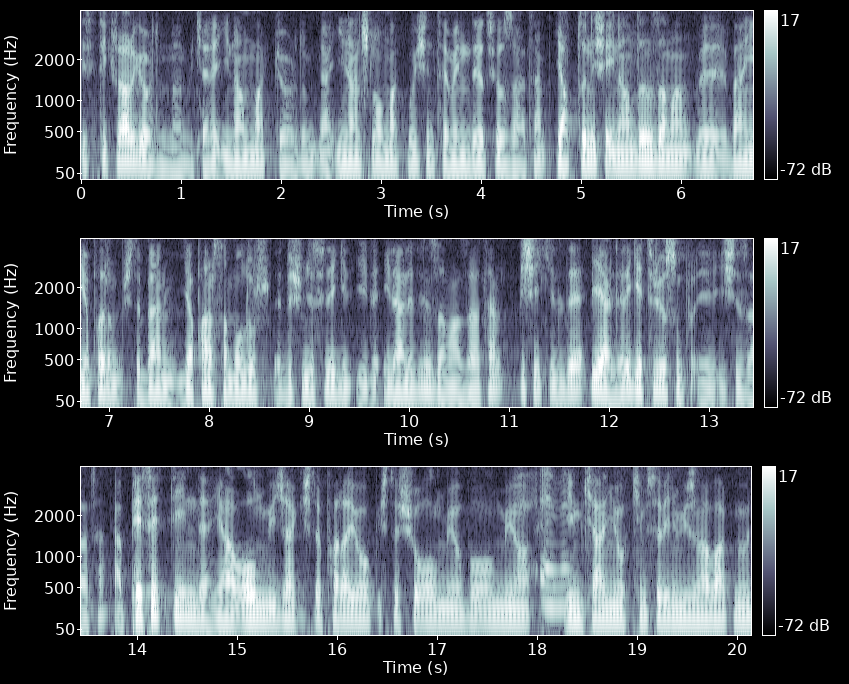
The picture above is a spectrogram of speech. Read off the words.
istikrar gördüm ben bir kere. İnanmak gördüm. Yani inançlı olmak bu işin temelinde yatıyor zaten. Yaptığın işe inandığın zaman ve ben yaparım işte ben yaparsam olur e, düşüncesiyle ilerlediğin zaman zaten bir şekilde bir yerlere getiriyorsun e, işi zaten. Yani pes ettiğinde ya olmayacak işte para yok işte şu olmuyor bu olmuyor Evet. imkan yok kimse benim yüzüme bakmıyor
